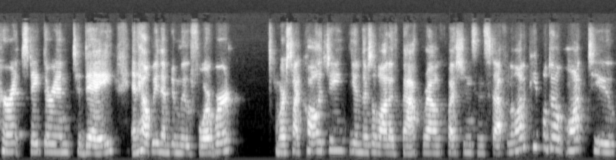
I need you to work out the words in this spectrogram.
current state they're in today, and helping them to move forward where psychology you know there's a lot of background questions and stuff and a lot of people don't want to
